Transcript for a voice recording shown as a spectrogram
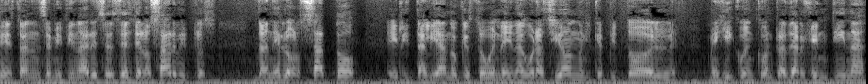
que están en semifinales es el de los árbitros. Daniel Orsato, el italiano que estuvo en la inauguración, el que pitó el México en contra de Argentina.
